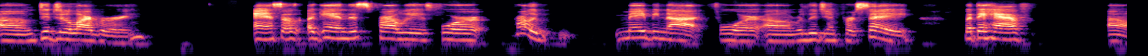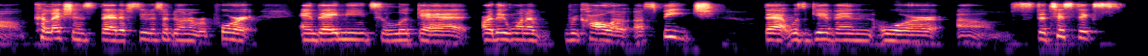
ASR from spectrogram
um, digital library. And so again, this probably is for, probably, maybe not for uh, religion per se, but they have um, collections that if students are doing a report and they need to look at, or they want to recall a, a speech that was given or um, statistics,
